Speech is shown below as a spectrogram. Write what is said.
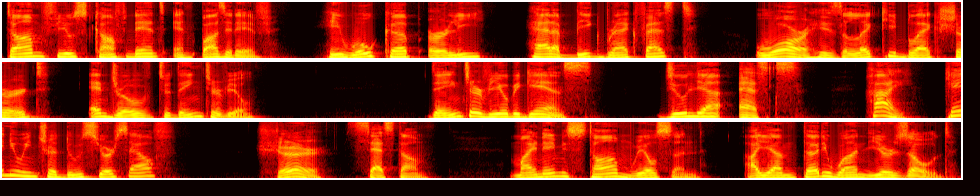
Tom feels confident and positive. He woke up early, had a big breakfast, wore his lucky black shirt, and drove to the interview. The interview begins. Julia asks, Hi, can you introduce yourself? Sure, says Tom. My name is Tom Wilson. I am 31 years old.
